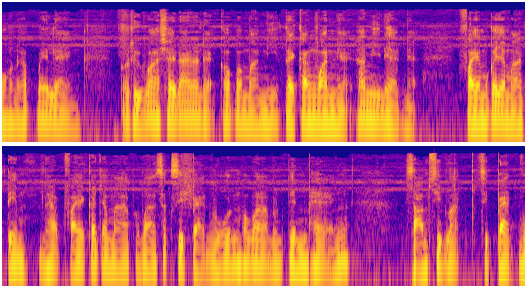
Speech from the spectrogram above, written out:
ๆนะครับ ไม่แรง ก็ถือว่าใช้ได้แล้วแหละ ก็ประมาณนี้ แต่กลางวันเนี่ย ถ้ามีแดดเนี่ย ไฟมันก็จะมาเต็มนะครับ ไฟก็จะมาประมาณสัก 18 โวลต์ เพราะว่ามันเป็นแผง 30 วัตต์ 18 โว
